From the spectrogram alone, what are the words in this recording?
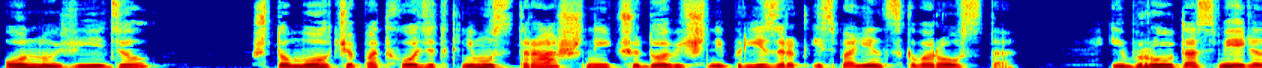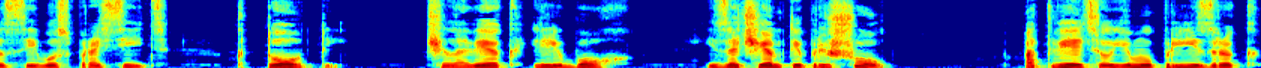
Он увидел, что молча подходит к нему страшный чудовищный призрак исполинского роста, и Брут осмелился его спросить, «Кто ты, человек или бог, и зачем ты пришел?» Ответил ему призрак,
